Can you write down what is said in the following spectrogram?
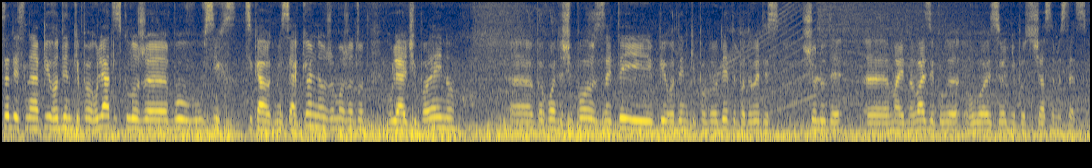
це десь на півгодинки прогулятись, коли вже був у всіх цікавих місцях Кельна, вже можна тут гуляючи по рейну, е, проходячи поруч, зайти і півгодинки побродити, подивитись, що люди е, мають на увазі, коли говорять сьогодні про сучасне мистецтво.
